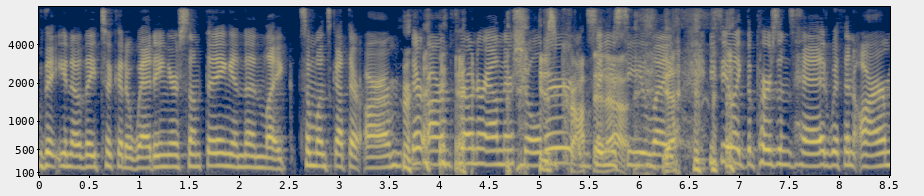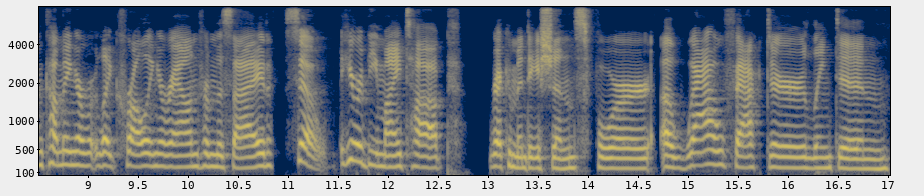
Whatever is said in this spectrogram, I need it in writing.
that you know they took at a wedding or something, and then like someone's got their arm, their arm thrown around their shoulder, and so you out. see like yeah. you see like the person's head with an arm coming or like crawling around from the side. So here would be my top recommendations for a wow factor LinkedIn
